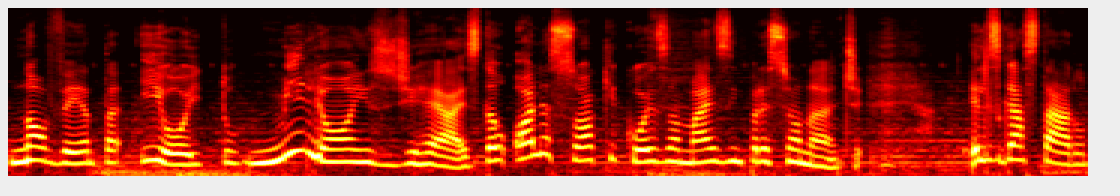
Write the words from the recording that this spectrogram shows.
98 milhões de reais. Então, olha só que coisa mais impressionante. Eles gastaram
